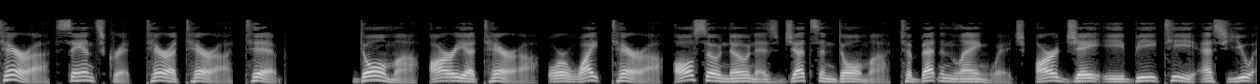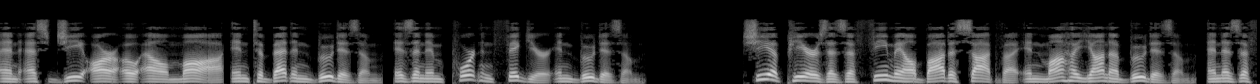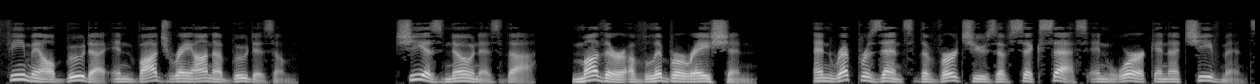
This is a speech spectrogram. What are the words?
Tara Sanskrit, Tara Tara, Tib. Dolma, Arya Tara, or White Tara, also known as Jetsun Dolma Tibetan language, Ma in Tibetan Buddhism, is an important figure in Buddhism. She appears as a female bodhisattva in Mahayana Buddhism, and as a female Buddha in Vajrayana Buddhism. She is known as the Mother of Liberation and represents the virtues of success in work and achievements.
